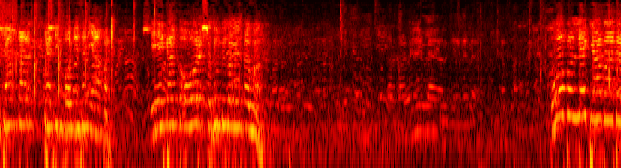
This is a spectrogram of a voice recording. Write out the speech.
शानदार कैचिंग पोजीशन यहाँ पर। एक अंक और कसुम्बी को मिलता हुआ। ओ बल्ले क्या बात है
